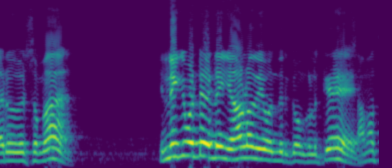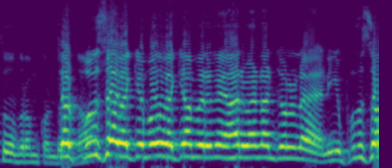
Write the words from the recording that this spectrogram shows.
அறுபது வருஷமா? இன்னைக்கு மட்டும் என்ன ஞானோதயம் வந்திருக்கு உங்களுக்கு? சமத்துவபுரம் கொண்டு சார் வந்தோம். புதுசா வைக்கும் போது வைக்காம இருங்க யாரும் வேண்டாம்னு சொல்லல. நீங்க புதுசா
